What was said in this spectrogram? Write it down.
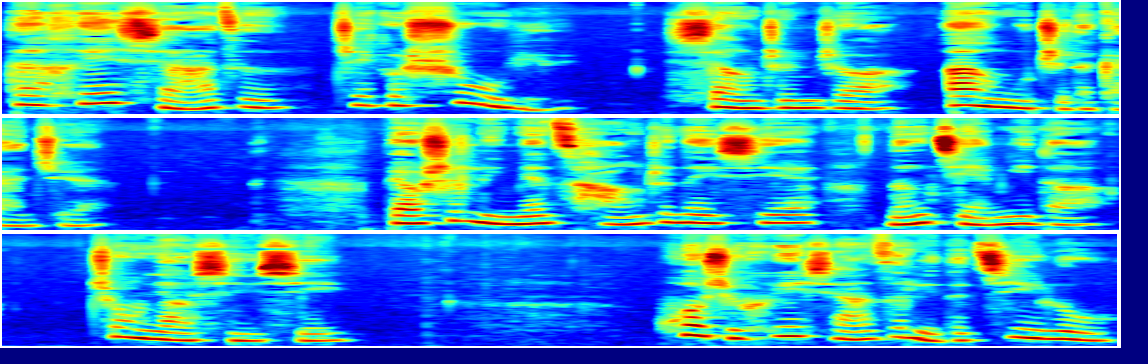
但“黑匣子”这个术语象征着暗物质的感觉。表示里面藏着那些能解密的重要信息。或许黑匣子里的记录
